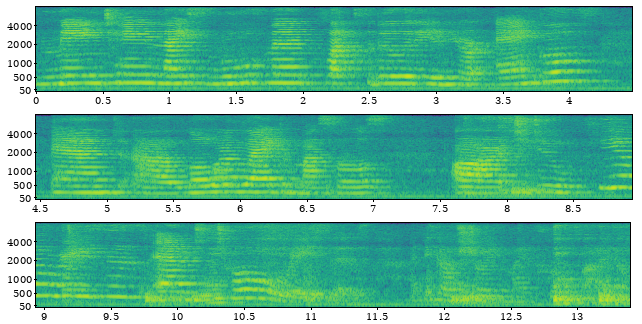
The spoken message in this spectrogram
maintain nice movement, flexibility in your ankles and uh, lower leg muscles are to do heel raises and toe raises. I think I'll show you my profile.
